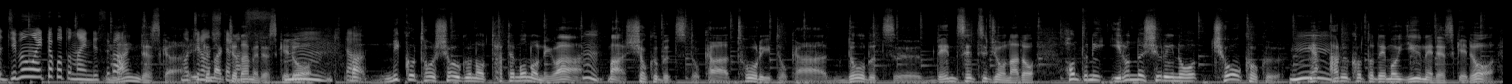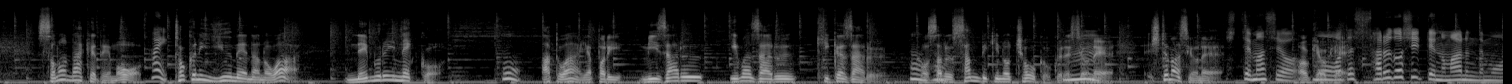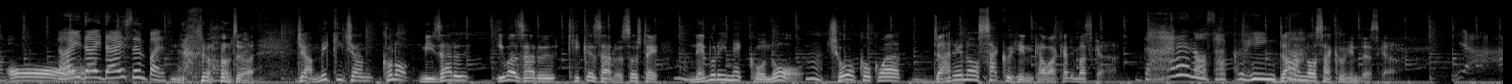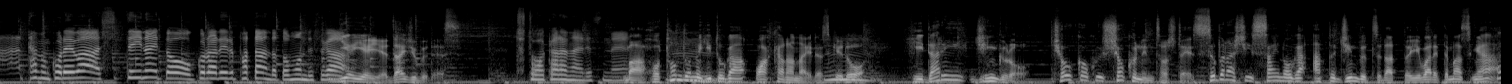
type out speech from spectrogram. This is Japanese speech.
だ自分は行ったことないんですがないんですか？もちろん行かなくちゃダメですけど、うんまあ、日光東照宮の建物には、うん。まあ、植物とか鳥とか動物伝説上など本当にいろんな種類の彫刻があることでも有名ですけど、その中でも、はい。特に有名なのは眠り猫。おあとはやっぱり見ざる言わざる聞かざる。うんうん。お猿3匹の彫刻ですよね、知ってますよね。知ってますよ。OK もう私猿年っていうのもあるんでもう大大大先輩ですなるほど。はい。じゃあ、ミキちゃん、この見ざる、言わざる、聞かざる、そして眠り猫のうん。彫刻は誰の作品かわかりますか？誰の作品か。誰の作品ですか？いやー多分これは知っていないと怒られるパターンだと思うんですが。いやいやいや、大丈夫です。ちょっとわからないですね。まあ、ほとんどの人がわからないですけど、うん。左ジングロ、彫刻職人として素晴らしい才能があった人物だと言われてますが、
